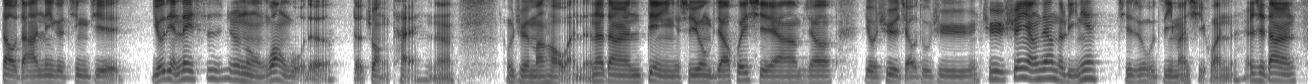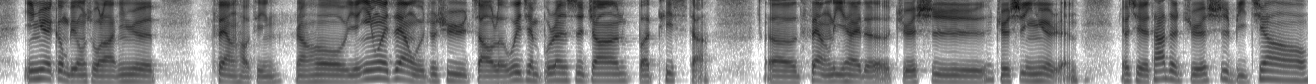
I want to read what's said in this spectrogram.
到达那个境界。有点类似，就那种忘我的的状态，那我觉得蛮好玩的。那当然，电影也是用比较诙谐啊、比较有趣的角度去去宣扬这样的理念，其实我自己蛮喜欢的。而且当然，音乐更不用说了，音乐非常好听。然后也因为这样，我就去找了我以前不认识 John Batista。呃，非常厉害的爵士爵士音乐人，而且他的爵士比较，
